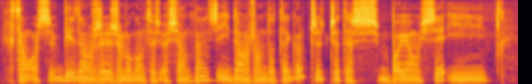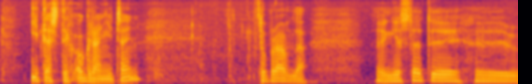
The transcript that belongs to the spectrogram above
Chcą, wiedzą, że, że mogą coś osiągnąć i dążą do tego, czy, czy też boją się i, i też tych ograniczeń? To prawda. Niestety y,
